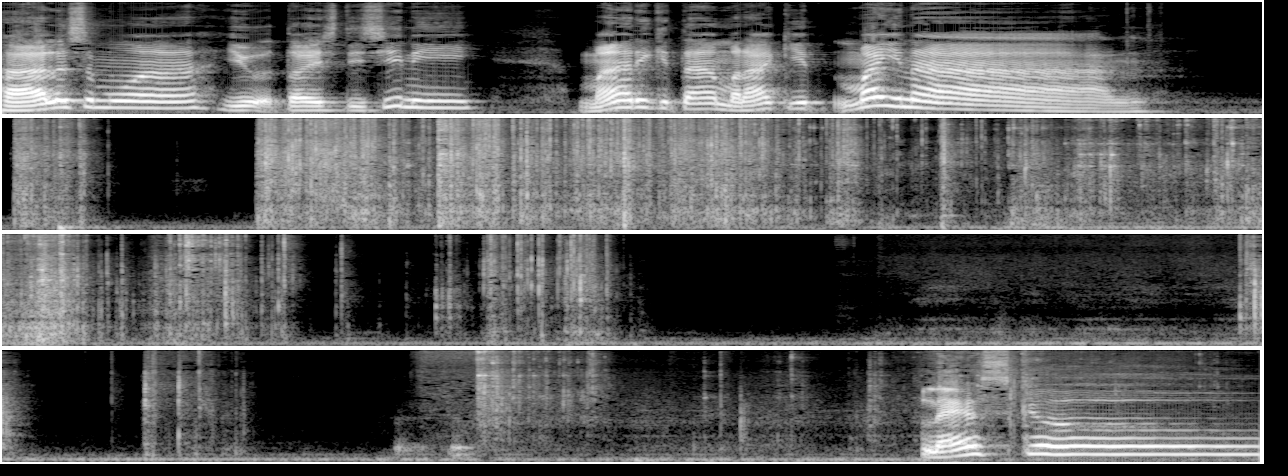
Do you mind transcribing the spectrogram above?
Halo semua, yuk Toys di sini. Mari kita merakit mainan. Let's go!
